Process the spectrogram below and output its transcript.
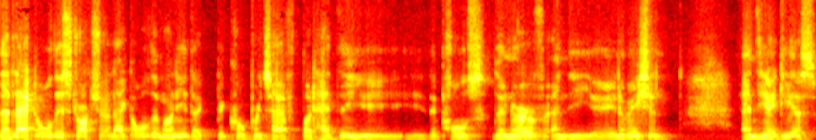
that lacked all this structure, lacked all the money that big corporates have, but had the the pulse, the nerve, and the uh, innovation and the ideas.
